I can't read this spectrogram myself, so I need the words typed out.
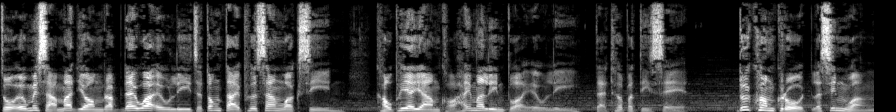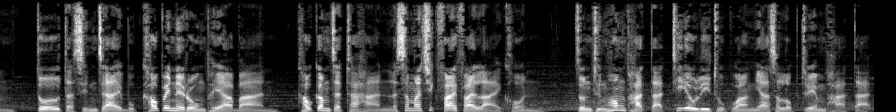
โจเอลไม่สามารถยอมรับได้ว่าเอลลีจะต้องตายเพื่อสร้างวัคซีน เขาพยายามขอให้มาลีนปล่อยเอลลี แต่เธอปฏิเสธ ด้วยความโกรธและสิ้นหวัง โจเอลตัดสินใจบุกเข้าไปในโรงพยาบาล เขากำจัดทหารและสมาชิกฝ่ายฝ่ายหลายคน จนถึงห้องผ่าตัดที่เอลลีถูกวางยาสลบเตรียมผ่าตัด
